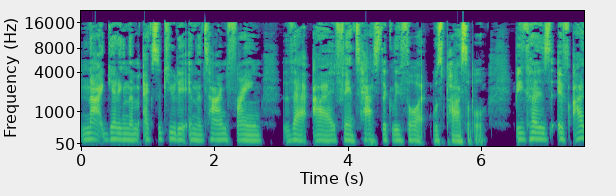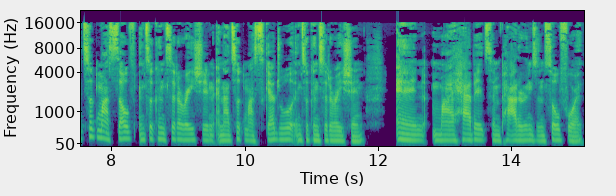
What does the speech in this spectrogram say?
not getting them executed in the time frame that I fantastically thought was possible. Because if I took myself into consideration and I took my schedule into consideration and my habits and patterns and so forth,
